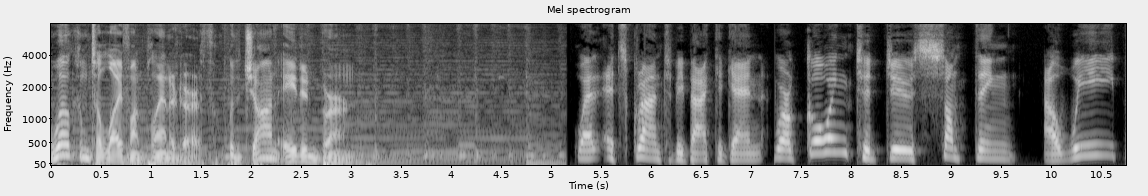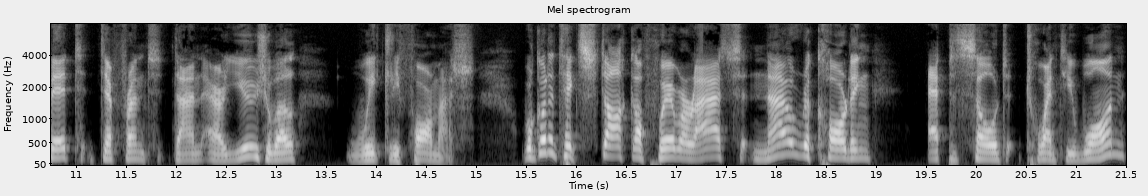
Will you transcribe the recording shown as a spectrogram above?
Welcome to Life on Planet Earth with John Aidan Byrne. Well, it's grand to be back again. We're going to do something a wee bit different than our usual weekly format. We're going to take stock of where we're at, now recording episode 21.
